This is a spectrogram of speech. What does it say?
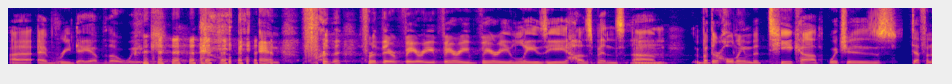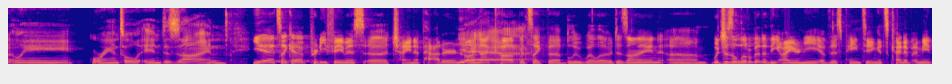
uh, every day of the week, and for the for their very very very lazy husbands. Um, but they're holding the teacup, which is definitely Oriental in design. Yeah, it's like a pretty famous uh, China pattern on that cup. It's like the blue willow design, um, which is a little bit of the irony of this painting. It's kind of, I mean,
